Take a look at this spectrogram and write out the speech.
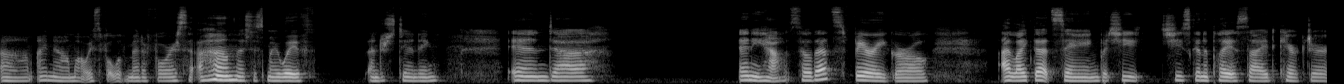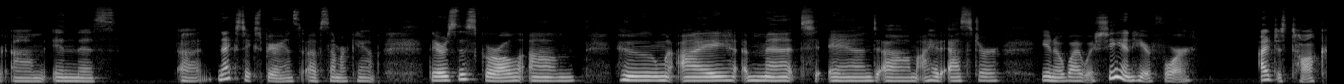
Um, I know I'm always full of metaphors. Um, that's just my way of understanding. And uh, anyhow, so that's Fairy Girl. I like that saying, but she she's going to play a side character um, in this uh, next experience of summer camp. There's this girl um, whom I met, and um, I had asked her, you know, why was she in here for? I just talk.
